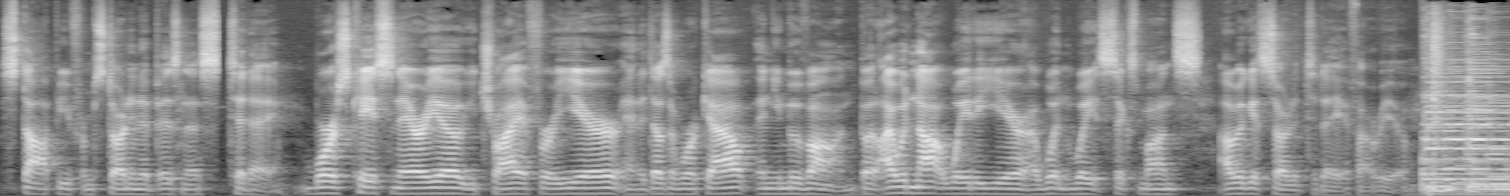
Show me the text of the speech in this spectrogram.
stop you from starting a business today. Worst case scenario, you try it for a year and it doesn't work out and you move on. But I would not wait a year. I wouldn't wait six months. I would get started today if I were you.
